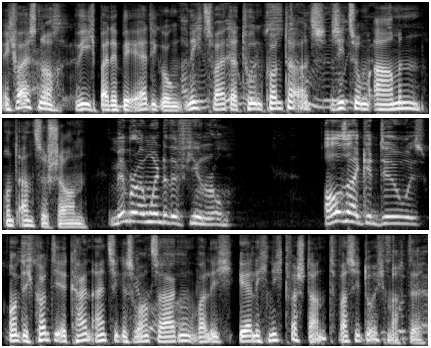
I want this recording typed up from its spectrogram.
Ich weiß noch, wie ich bei der Beerdigung nichts weiter tun konnte, als sie zu umarmen und anzuschauen. Und ich konnte ihr kein einziges Wort sagen, weil ich ehrlich nicht verstand, was sie durchmachte.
